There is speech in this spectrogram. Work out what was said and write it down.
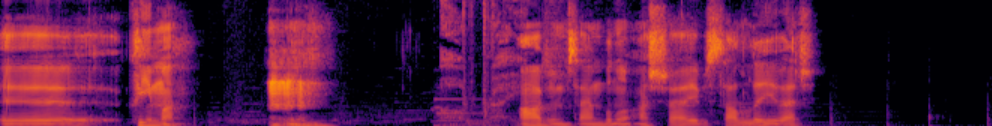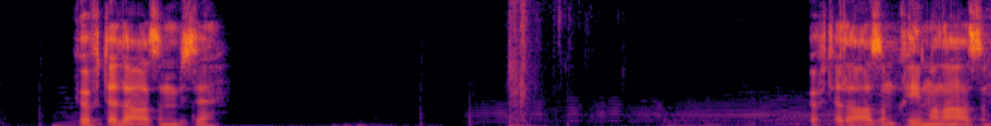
Ee, kıyma. Abim sen bunu aşağıya bir sallayıver. Köfte lazım bize. Köfte lazım, kıyma lazım.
